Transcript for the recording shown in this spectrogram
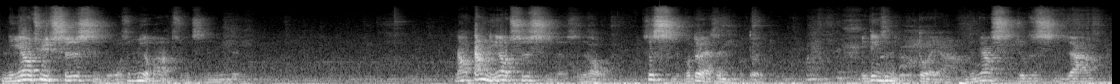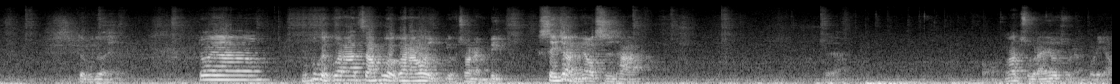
你要去吃屎，我是没有办法阻止你的。然后当你要吃屎的时候，是屎不对还是你不对？一定是你不对啊！人家屎就是屎啊，对不对？对啊，你不可以怪他脏，不可以怪他会有传染病，谁叫你要吃它？那阻拦又阻拦不了，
